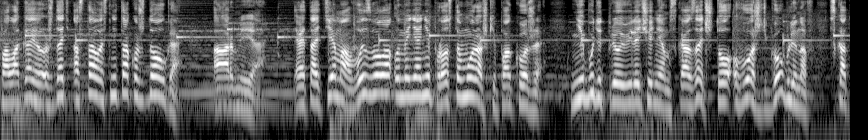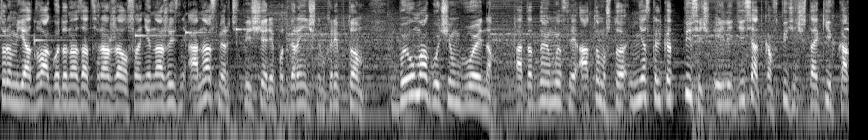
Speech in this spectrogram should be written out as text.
Полагаю, ждать осталось не так уж долго. Армия. Эта тема вызвала у меня не просто мурашки по коже. Не будет преувеличением сказать, что вождь гоблинов, с которым я два года назад сражался не на жизнь, а на смерть в пещере под граничным хребтом, был могучим воином. От одной мысли о том, что несколько тысяч или десятков тысяч таких, как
